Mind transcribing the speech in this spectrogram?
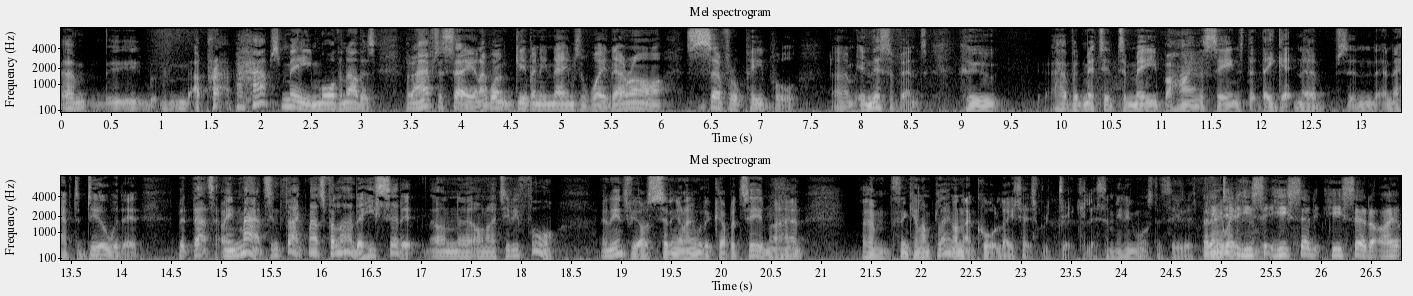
Um, uh, perhaps me more than others, but I have to say, and I won't give any names away. There are several people um, in this event who have admitted to me behind the scenes that they get nerves and, and they have to deal with it. But that's, I mean, Mats, in fact, Mats Wilander, he said it on, uh, on ITV4. In the interview, I was sitting at home with a cup of tea in my hand, um, thinking I'm playing on that court later. It's ridiculous. I mean, who wants to see this? But he anyway, did. He, sa- he said. He said. I,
